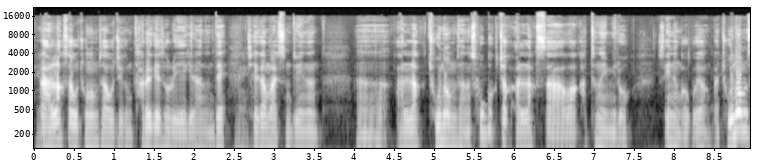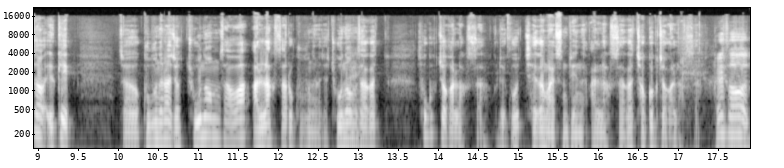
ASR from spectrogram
그러니까 안락사하고 존엄사하고 지금 다르게 서로 얘기를 하는데 네. 제가 말씀드리는 어, 안락 존엄사는 소극적 안락사와 같은 의미로 쓰이는 거고요. 그러니까 존엄사 이렇게 저 구분을 하죠. 존엄사와 안락사로 구분을 하죠. 존엄사가 네. 소극적 안락사 그리고 제가 말씀드리는 안락사가 적극적 안락사. 그래서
